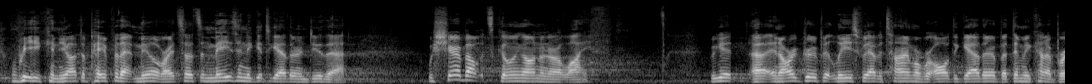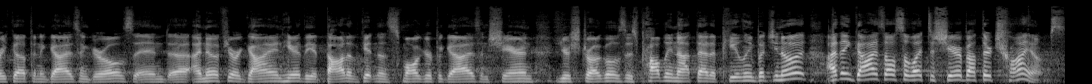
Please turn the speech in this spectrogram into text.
week, and you don't have to pay for that meal, right? So it's amazing to get together and do that. We share about what's going on in our life. We get, uh, in our group at least, we have a time where we're all together, but then we kind of break up into guys and girls. And uh, I know if you're a guy in here, the thought of getting a small group of guys and sharing your struggles is probably not that appealing. But you know what? I think guys also like to share about their triumphs.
